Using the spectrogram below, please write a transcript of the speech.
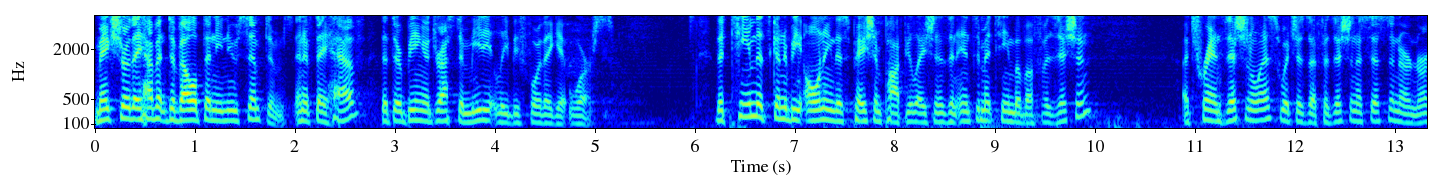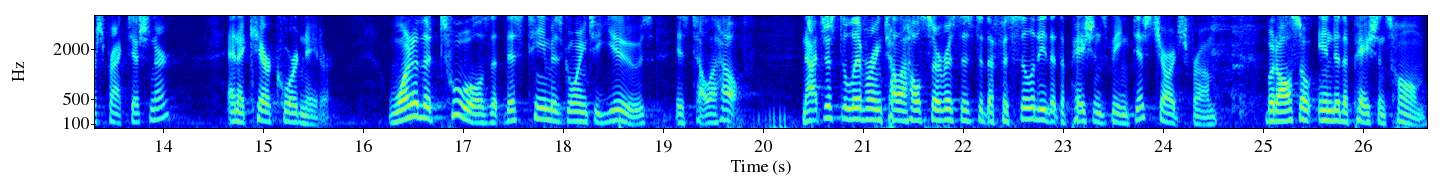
Make sure they haven't developed any new symptoms. And if they have, that they're being addressed immediately before they get worse. The team that's going to be owning this patient population is an intimate team of a physician, a transitionalist, which is a physician assistant or a nurse practitioner, and a care coordinator. One of the tools that this team is going to use is telehealth. Not just delivering telehealth services to the facility that the patient's being discharged from, but also into the patient's home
